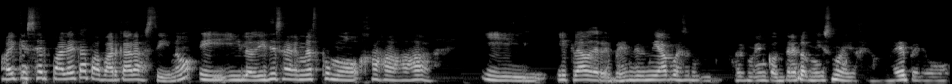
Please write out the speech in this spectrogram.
hay que ser paleta para aparcar así, ¿no? Y, lo dices además como jajajaja. Y, y, claro, de repente un día pues, pues me encontré lo mismo y dije, hombre, pero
